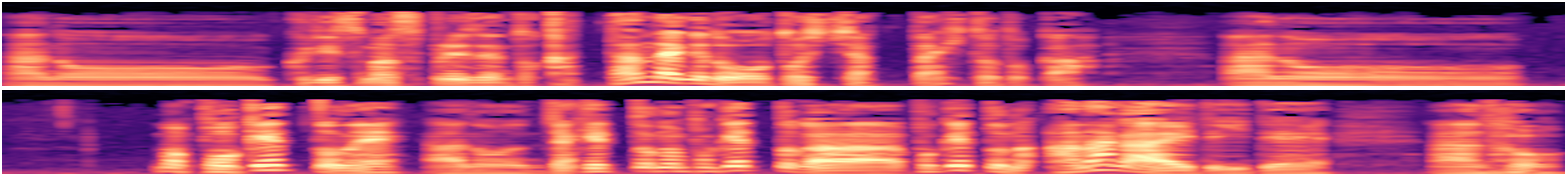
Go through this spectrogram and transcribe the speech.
あの、クリスマスプレゼント買ったんだけど落としちゃった人とか、あのまあ、ポケットね、あの、ジャケットのポケットが、ポケットの穴が開いていて、あの、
